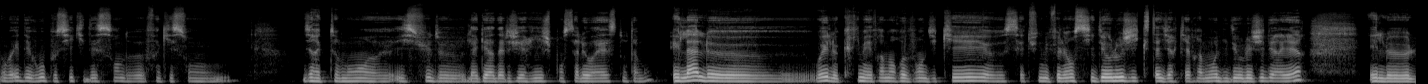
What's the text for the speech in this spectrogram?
euh, des groupes aussi qui descendent, enfin qui sont directement euh, issus de la guerre d'Algérie, je pense à l'OAS notamment. Et là, le, crime est vraiment revendiqué, euh, c'est une violence idéologique, c'est-à-dire qu'il y a vraiment l'idéologie derrière. Et le,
